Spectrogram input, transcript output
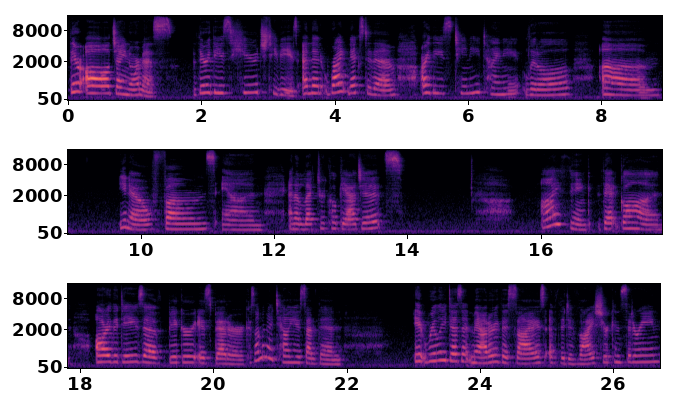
they're all ginormous there are these huge TVs, and then right next to them are these teeny tiny little, um, you know, phones and and electrical gadgets. I think that gone are the days of bigger is better. Because I'm going to tell you something. It really doesn't matter the size of the device you're considering,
